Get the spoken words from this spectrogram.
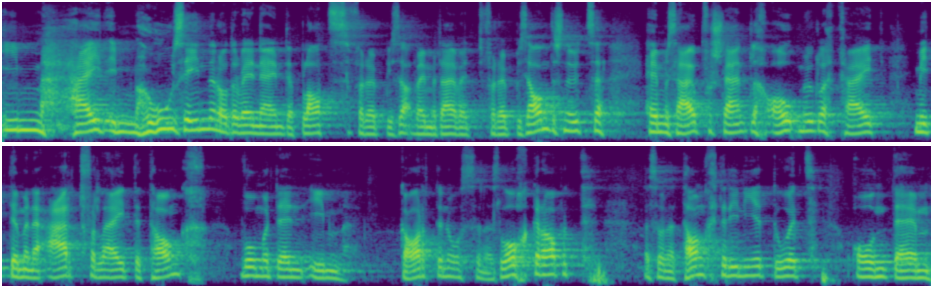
im, Heim, im Haus innen, oder wenn einem der Platz für etwas, wenn wir den für etwas anderes nutzen, haben wir selbstverständlich auch die Möglichkeit mit einem erdverleihten Tank, wo man dann im Garten ein Loch grabt, so einen Tank drin tut und ähm,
